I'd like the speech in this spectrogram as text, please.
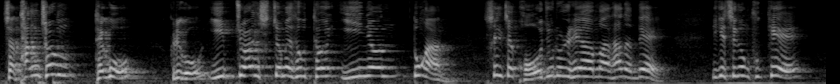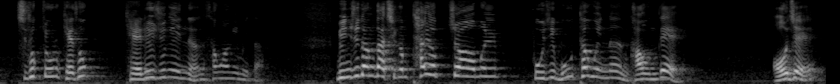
자, 당첨되고 그리고 입주한 시점에서부터 2년 동안 실제 거주를 해야만 하는데 이게 지금 국회에 지속적으로 계속 계류 중에 있는 상황입니다. 민주당과 지금 타협점을 보지 못하고 있는 가운데 어제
